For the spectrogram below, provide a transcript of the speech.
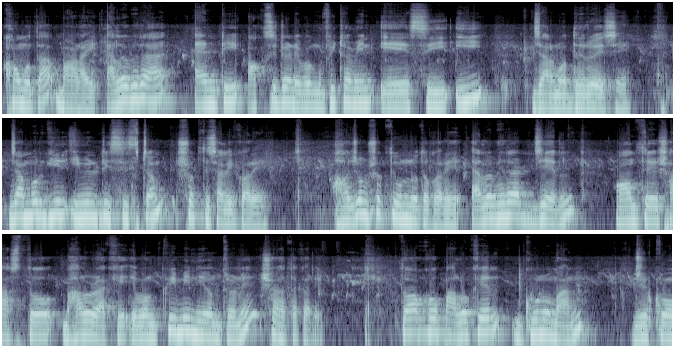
ক্ষমতা বাড়ায় অ্যালোভেরা অ্যান্টি অক্সিডেন্ট এবং ভিটামিন এ সি ই যার মধ্যে রয়েছে, যা মুরগির ইমিউনিটি সিস্টেম শক্তিশালী করে, হজম শক্তি উন্নত করে, অ্যালোভেরার জেল অন্ত্রের স্বাস্থ্য ভালো রাখে এবং কৃমি নিয়ন্ত্রণে সহায়তা করে। ত্বক ও পালকের গুণমান যেরকম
